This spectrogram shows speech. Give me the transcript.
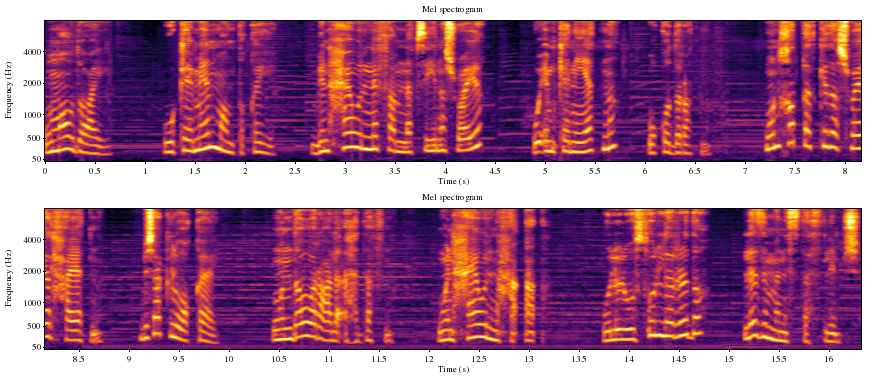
وموضوعية وكمان منطقية. بنحاول نفهم نفسينا شوية وإمكانياتنا وقدراتنا ونخطط كده شوية لحياتنا بشكل واقعي وندور على أهدافنا. ونحاول نحققها. وللوصول للرضا لازم ما نستسلمش.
